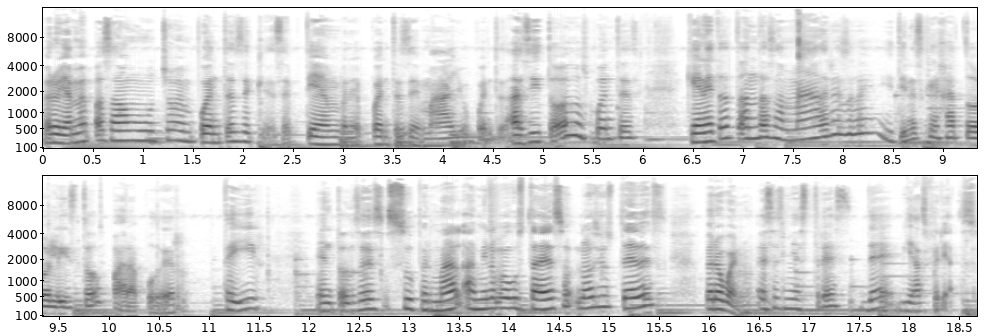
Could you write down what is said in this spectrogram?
pero ya me ha pasado mucho en puentes de que septiembre, puentes de mayo, puentes, así todos los puentes que neta andas a madres, güey, y tienes que dejar todo listo para poderte ir. Entonces, súper mal. A mí no me gusta eso. No sé ustedes, pero bueno, ese es mi estrés de días feriados.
